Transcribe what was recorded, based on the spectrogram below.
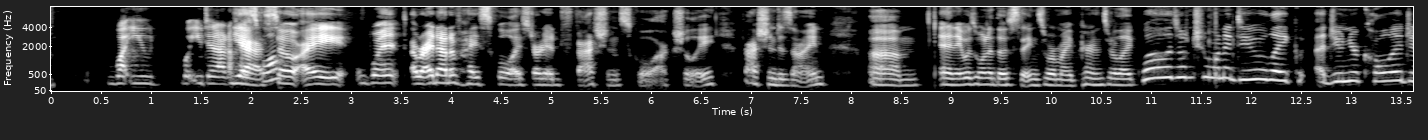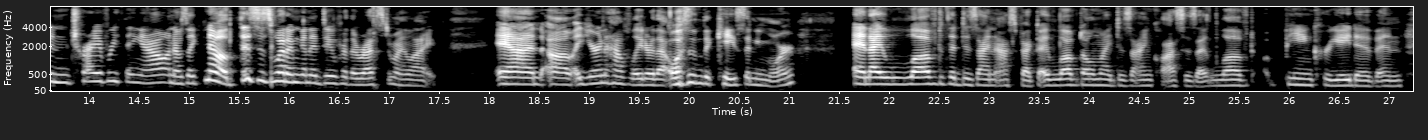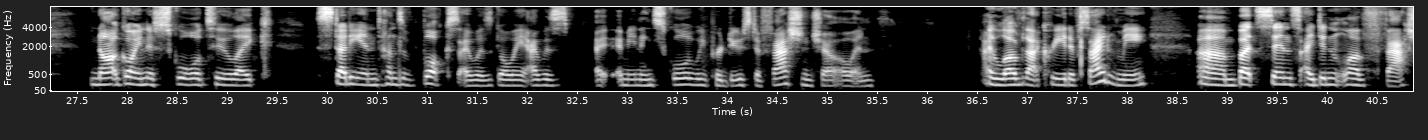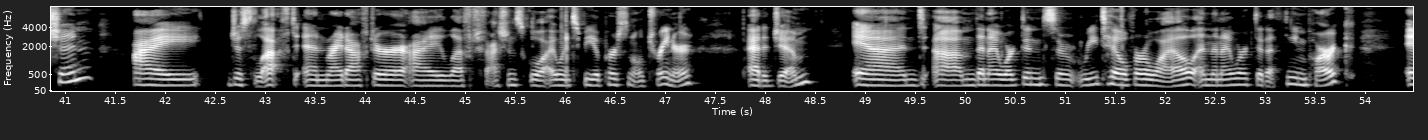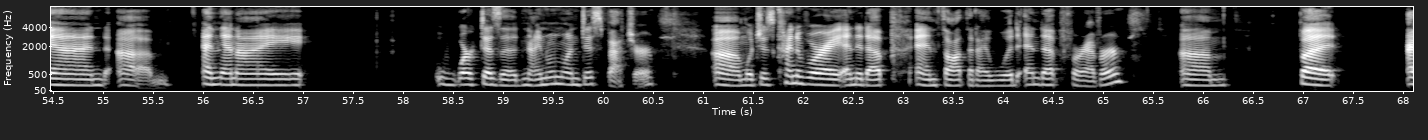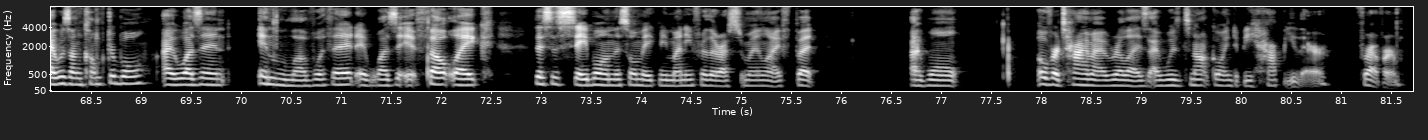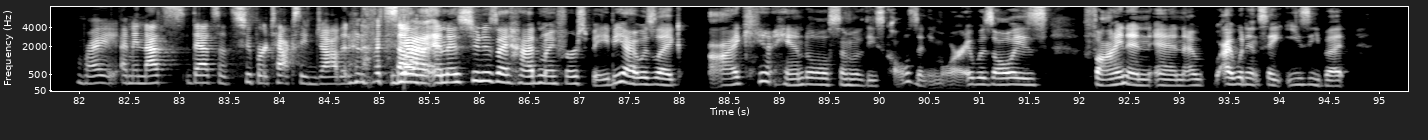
what you what you did out of yeah, high school? Yeah. So I went right out of high school. I started fashion school, actually, fashion design. Um, and it was one of those things where my parents were like, Well, don't you want to do like a junior college and try everything out? And I was like, No, this is what I'm going to do for the rest of my life. And um, a year and a half later, that wasn't the case anymore. And I loved the design aspect. I loved all my design classes. I loved being creative and not going to school to like study in tons of books. I was going, I was, I, I mean, in school, we produced a fashion show and I loved that creative side of me. Um, but since I didn't love fashion, I just left. And right after I left fashion school, I went to be a personal trainer at a gym. And um, then I worked in some retail for a while, and then I worked at a theme park, and um, and then I worked as a 911 dispatcher, um, which is kind of where I ended up and thought that I would end up forever. Um, but I was uncomfortable. I wasn't in love with it. It was it felt like this is stable and this will make me money for the rest of my life, but I won't over time I realized I was not going to be happy there forever. Right. I mean that's that's a super taxing job in and of itself. Yeah, and as soon as I had my first baby, I was like I can't handle some of these calls anymore. It was always fine and and I I wouldn't say easy, but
